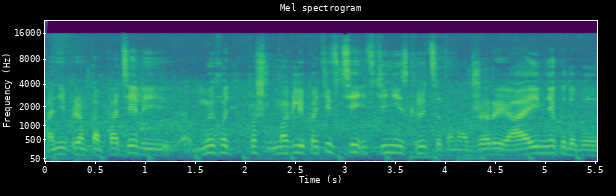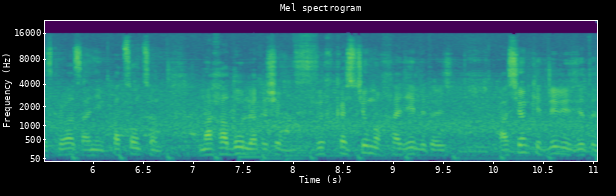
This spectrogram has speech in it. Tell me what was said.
они прям там потели. Мы хоть пошли, могли пойти в тени, в тени скрыться там от жары, а им некуда было скрываться, они под солнцем на ходулях еще в их костюмах ходили, то есть а съемки длились где-то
